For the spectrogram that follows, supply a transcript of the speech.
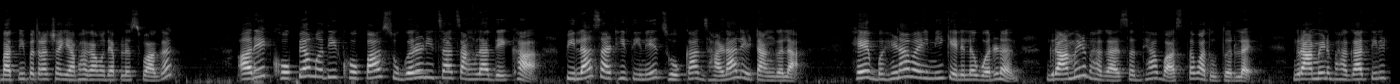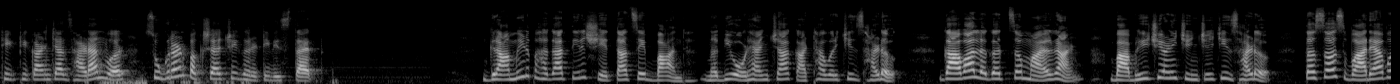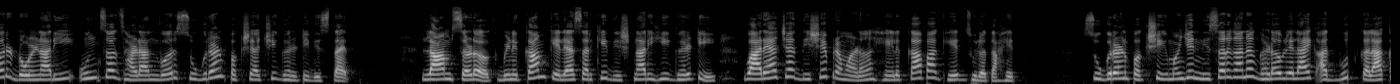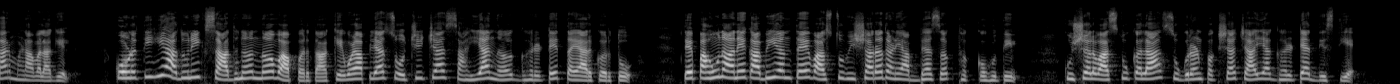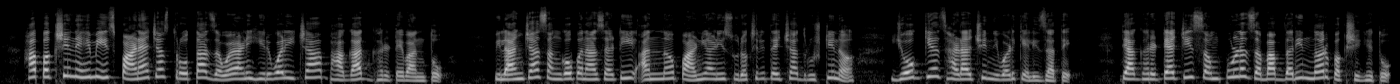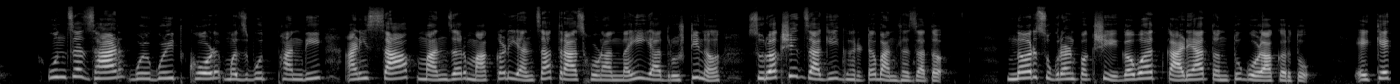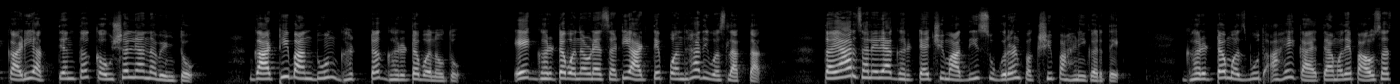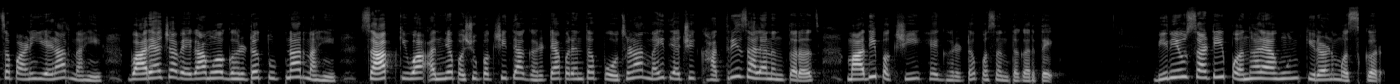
बातमीपत्राच्या या भागामध्ये आपलं स्वागत. अरे खोप्यामध्ये खोपा सुगरणीचा चांगला देखा पिलासाठी तिने झोका झाडाले टांगला. हे बहिणाबाईंनी केलेलं वर्णन ग्रामीण भागात सध्या वास्तवात उतरलंय. ग्रामीण भागातील ठिकठिकाणच्या झाडांवर सुगरण पक्षाची घरटी दिसत आहेत ग्रामीण भागातील शेताचे बांध नदी ओढ्यांच्या काठावरची झाडं गावालगतचं माळरान बाभळीची आणि चिंचेची झाडं तसंच वाऱ्यावर डोलणारी उंच झाडांवर सुगरण पक्ष्याची घरटी दिसत आहेत लांब सडक विणकाम केल्यासारखी दिसणारी ही घरटी वाऱ्याच्या दिशेप्रमाणे हेलकापा घेत झुलत आहेत. सुगरण पक्षी म्हणजे निसर्गानं घडवलेला एक अद्भुत कलाकार म्हणावा लागेल. कोणतीही आधुनिक साधनं न वापरता केवळ आपल्या चोचीच्या साह्यानं घरटे तयार करतो. ते पाहून अनेक अभियंते वास्तुविशारद आणि अभ्यासक थक्क होतील. कुशल वास्तुकला सुगरण पक्षाच्या या घरट्यात दिसतीये. हा पक्षी नेहमीच पाण्याच्या स्रोताजवळ आणि हिरवळीच्या भागात घरटे बांधतो. पिलांच्या संगोपनासाठी अन्न पाणी आणि सुरक्षिततेच्या दृष्टीनं योग्य झाडाची निवड केली जाते. त्या घरट्याची संपूर्ण जबाबदारी नर पक्षी घेतो. उंच झाड गुळगुळीत खोड मजबूत फांदी आणि साप मांजर माकड यांचा त्रास होणार नाही या दृष्टीनं सुरक्षित जागी घरटं बांधलं जातं. नर सुगरण पक्षी गवत काड्या तंतू गोळा करतो. एक एक काडी अत्यंत कौशल्यानं विणतो. गाठी बांधून घट्ट घरटं बनवतो. एक घरटं बनवण्यासाठी आठ ते पंधरा दिवस लागतात. तयार झालेल्या घरट्याची मादी सुगरण पक्षी पाहणी करते. घरटं मजबूत आहे काय? त्यामध्ये पावसाचं पाणी येणार नाही. वाऱ्याच्या वेगामुळे घरटं तुटणार नाही. साप किंवा अन्य पशुपक्षी त्या घरट्यापर्यंत पोहोचणार नाहीत याची खात्री झाल्यानंतरच मादी पक्षी हे घरटं पसंत करते. बी न्यूजसाठी पन्हाळ्याहून किरण मस्कर.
